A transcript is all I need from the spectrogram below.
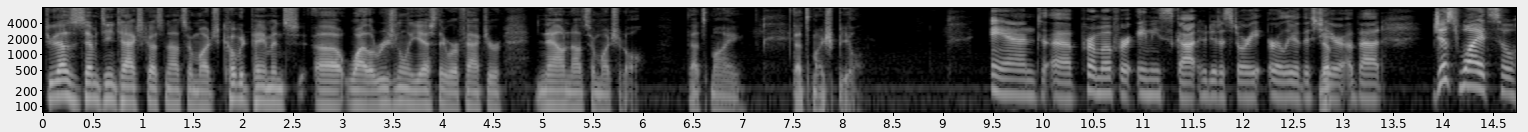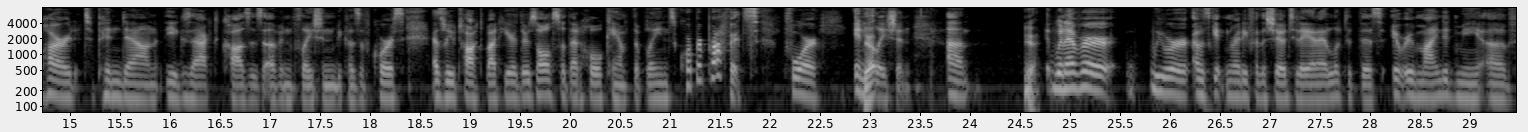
2017 tax cuts, not so much. COVID payments, uh, while originally, yes, they were a factor, now not so much at all. That's my, that's my spiel and uh, promo for Amy Scott, who did a story earlier this yep. year about just why it's so hard to pin down the exact causes of inflation. Because, of course, as we've talked about here, there's also that whole camp that blames corporate profits for inflation. Yep. Um, yeah. Whenever we were, I was getting ready for the show today and I looked at this, it reminded me of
